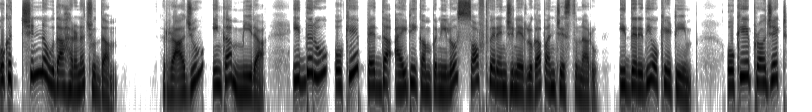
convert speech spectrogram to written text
ఒక చిన్న ఉదాహరణ చూద్దాం. రాజు ఇంకా మీరా ఇద్దరూ ఒకే పెద్ద ఐటీ కంపెనీలో సాఫ్ట్వేర్ ఇంజనీర్లుగా పనిచేస్తున్నారు. ఇద్దరిది ఒకే టీం ఒకే ప్రాజెక్ట్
